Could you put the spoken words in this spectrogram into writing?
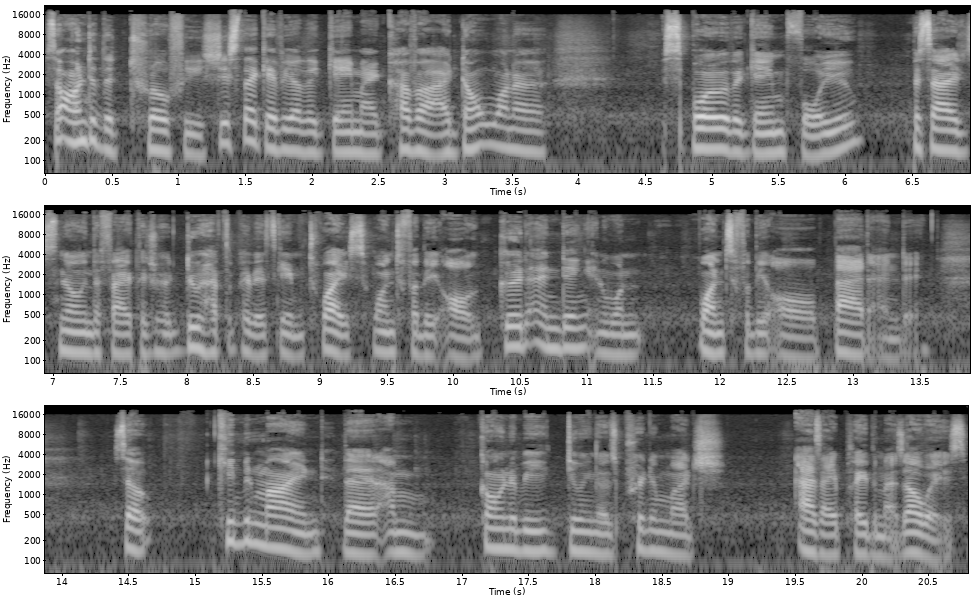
So, on to the trophies. Just like every other game I cover, I don't want to spoil the game for you. Besides knowing the fact that you do have to play this game twice once for the all good ending and one once for the all bad ending. So, keep in mind that I'm going to be doing those pretty much as I play them as always.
